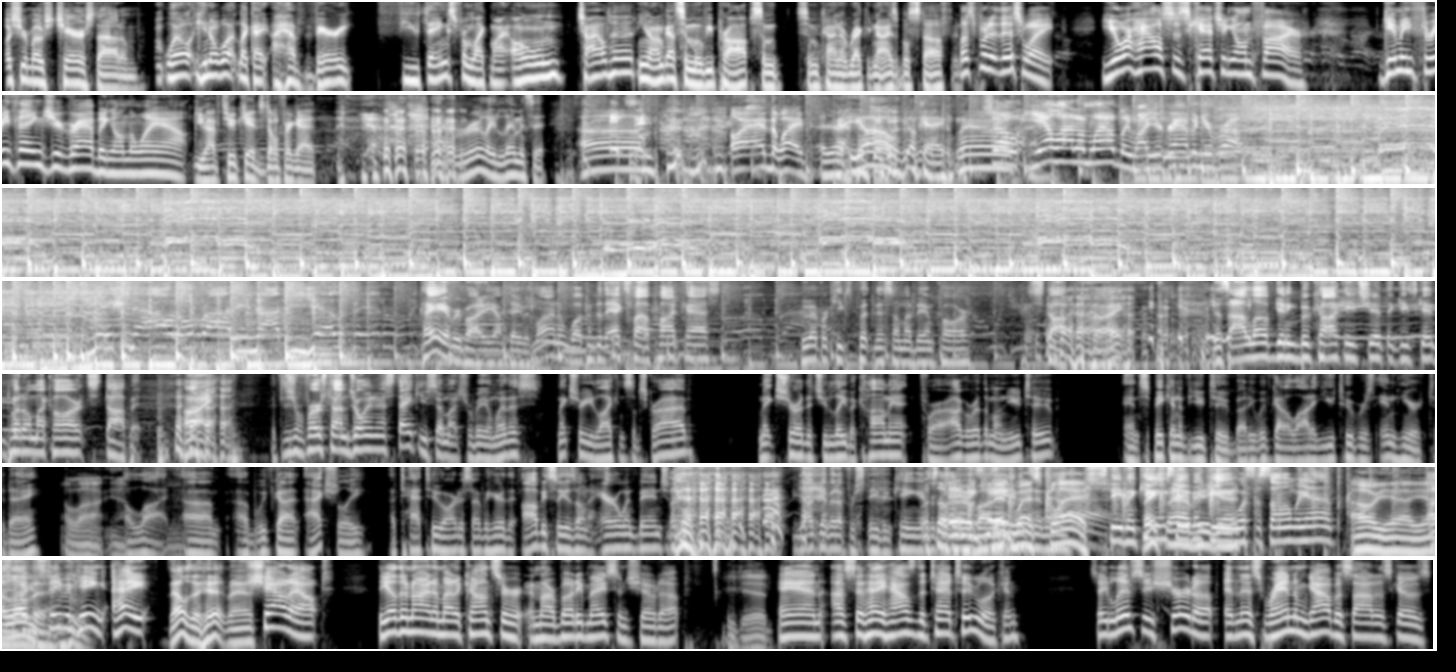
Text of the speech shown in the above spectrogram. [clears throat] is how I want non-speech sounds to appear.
What's your most cherished item? Well, you know what? Like I, I have very few things from like my own childhood. You know, I've got some movie props, some some kind of recognizable stuff. Let's put it this way: your house is catching on fire. Give me three things you're grabbing on the way out. You have two kids. Don't forget. [laughs] that really limits it. Um, [laughs] oh, and the wife. right, yo, okay. Well, So yell at them loudly while you're grabbing your bro. Hey, everybody, I'm David Lynham. Welcome to the X5 podcast. Whoever keeps putting this on my damn car, stop it, all right? [laughs] this I love getting bukkake shit that keeps getting put on my car. Stop it. All right. [laughs] If this is your first time joining us, thank you so much for being with us. Make sure you like and subscribe. Make sure that you leave a comment for our algorithm on YouTube. And speaking of YouTube, buddy, we've got a lot of YouTubers in here today. A lot, yeah. A lot. Um, uh, we've got actually a tattoo artist over here that obviously is on a heroin binge. [laughs] Y'all give it up for Steven King. What's everybody. up, everybody? King. Midwest in. Flash. Steven King. Thanks Steven King. again. What's the song we have? Oh yeah, yeah. I love it. Steven King. Hey, That was a hit, man. shout out. The other night I'm at a concert and our buddy Mason showed up. He did. And I said, Hey, how's the tattoo looking? So he lifts his shirt up, and this random guy beside us goes,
